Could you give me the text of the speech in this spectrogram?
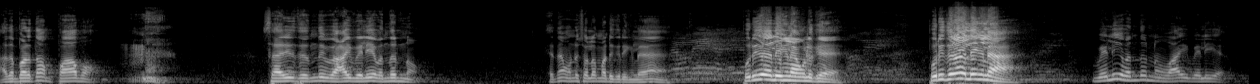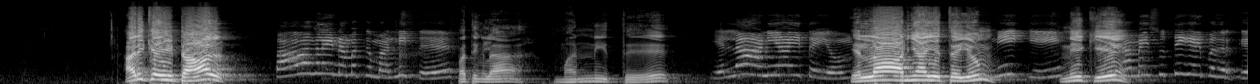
அதை போல தான் பாவம். சரீரத்திலிருந்து வாய் வெளியே வந்துடணும். எதான் ஒன்றும் சொல்ல மாட்டேங்கிறீங்களே? புரியுதா இல்லைங்களா உங்களுக்கு? புரியுதா இல்லைங்களா? வெளியே வந்துடணும் வாய் வெளியே. அறிக்கையிட்டால் பார்த்தீங்களா மன்னித்து எல்லா அநியாயத்தையும் நீக்கி நீக்கி நம்மை சுத்திகரிப்பதற்கு ஆ,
